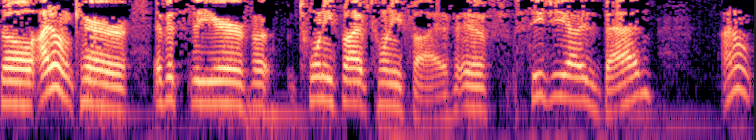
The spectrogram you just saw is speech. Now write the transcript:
So I don't care if it's the year for uh, 25 25. If CGI is bad, I don't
